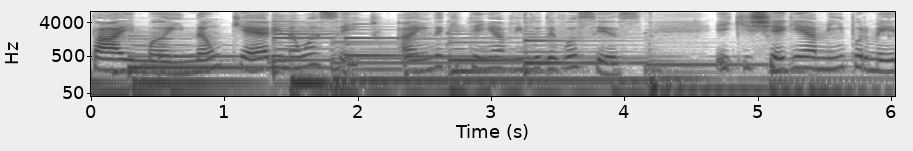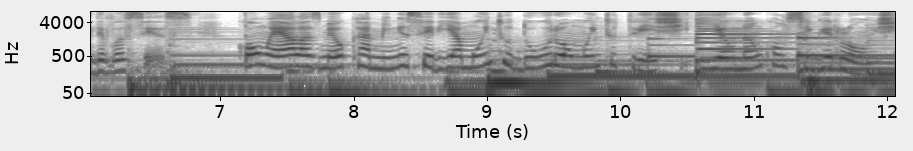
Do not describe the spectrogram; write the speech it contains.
pai e mãe, não quero e não aceito, ainda que tenha vindo de vocês e que cheguem a mim por meio de vocês. Com elas, meu caminho seria muito duro ou muito triste, e eu não consigo ir longe.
